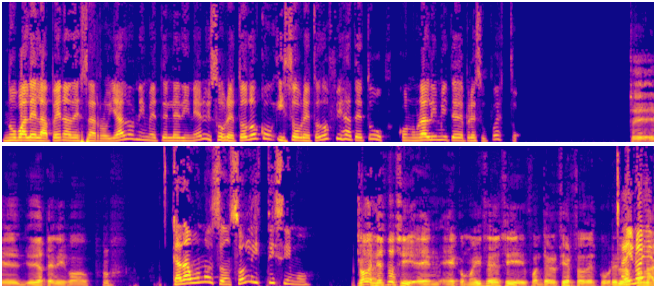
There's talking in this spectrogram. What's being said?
no vale la pena desarrollarlo ni meterle dinero y sobre todo con, y sobre todo fíjate tú con una límite de presupuesto. Sí, eh, yo ya te digo. Cada uno son, son listísimos. No, en esto sí, en, eh, como dice, sí, Fuente del Cierto, descubrir la Ahí no hay zona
